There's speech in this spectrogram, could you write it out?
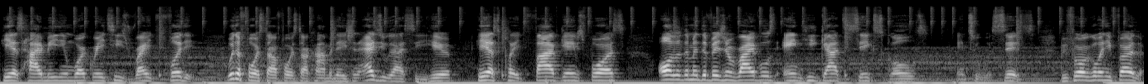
He has high medium work rates. He's right footed with a four star, four star combination, as you guys see here. He has played five games for us, all of them in division rivals, and he got six goals and two assists. Before we go any further,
